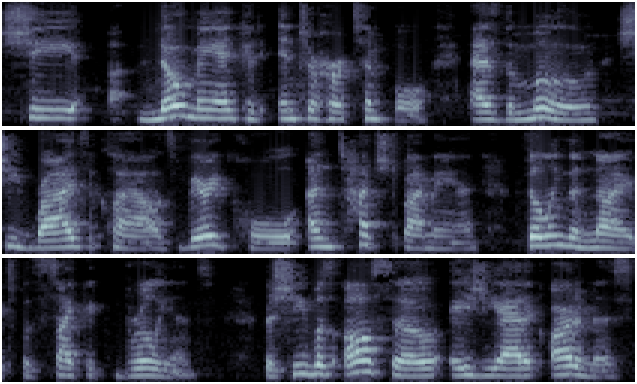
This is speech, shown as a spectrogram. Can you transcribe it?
She, no man could enter her temple. As the moon, she rides the clouds, very cool, untouched by man, filling the nights with psychic brilliance. But she was also Asiatic Artemis,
